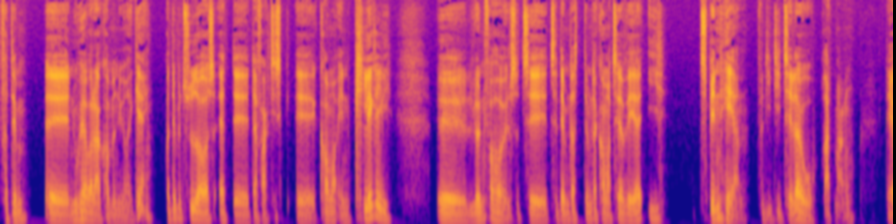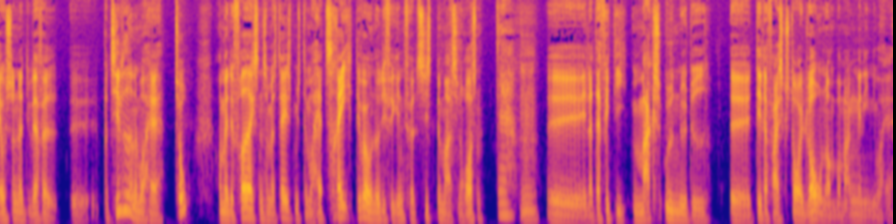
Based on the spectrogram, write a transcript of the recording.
for dem, øh, nu her, hvor der er kommet en ny regering. Og det betyder også, at øh, der faktisk øh, kommer en klækkelig øh, lønforhøjelse til, til dem, der, dem, der kommer til at være i spinhæren, fordi de tæller jo ret mange. Det er jo sådan, at i hvert fald øh, partilederne må have to, og Mette Frederiksen, som er statsminister, må have tre. Det var jo noget, de fik indført sidst med Martin Rossen. Ja. Øh, eller der fik de max udnyttet øh, det, der faktisk står i loven om, hvor mange man egentlig må have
